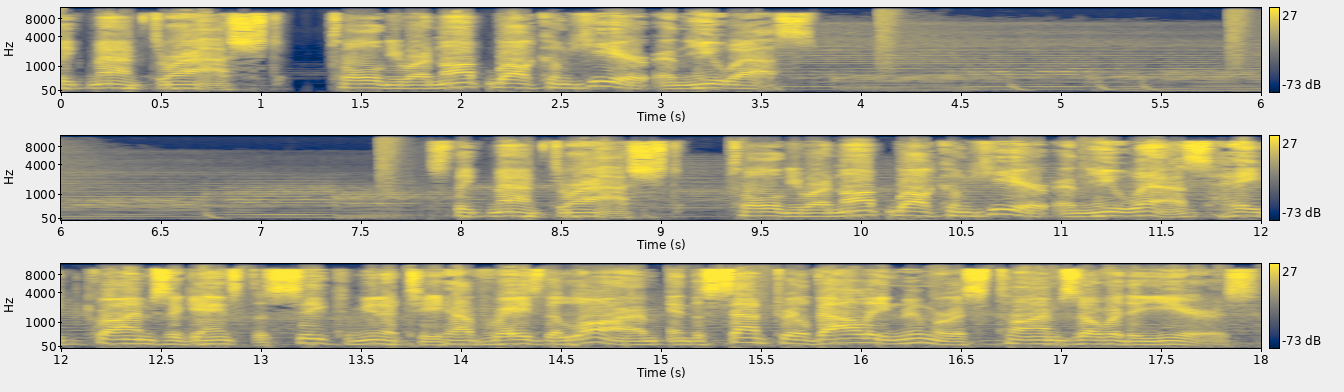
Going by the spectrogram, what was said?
Sikh man thrashed, told you are not welcome here in US. Sikh man thrashed, told you are not welcome here in US hate crimes against the Sikh community have raised alarm in the Central Valley numerous times over the years.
